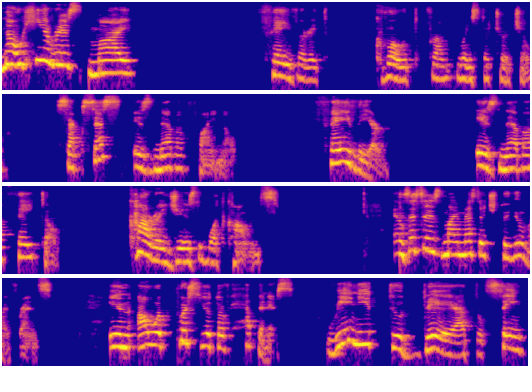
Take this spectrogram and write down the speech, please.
Now, here is my favorite quote from Winston Churchill. Success is never final. Failure is never fatal. Courage is what counts. And this is my message to you, my friends. In our pursuit of happiness, we need to dare to think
